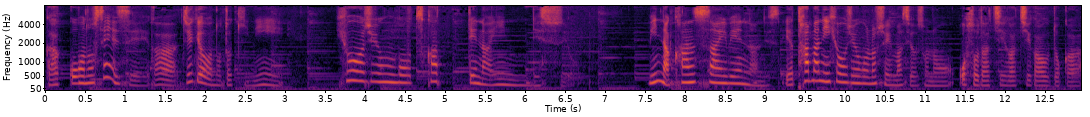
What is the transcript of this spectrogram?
学校の先生が授業の時に標準語を使ってないんですよ。みんな関西弁なんです。いや、たまに標準語の人いますよ。その、お育ちが違うとか、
